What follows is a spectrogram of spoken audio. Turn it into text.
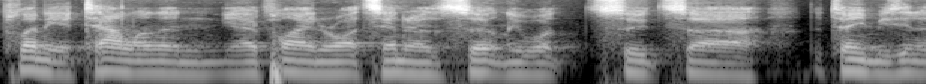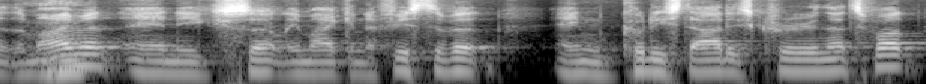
plenty of talent, and you know, playing right centre is certainly what suits uh, the team he's in at the moment, and he's certainly making a fist of it. And could he start his career in that spot?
